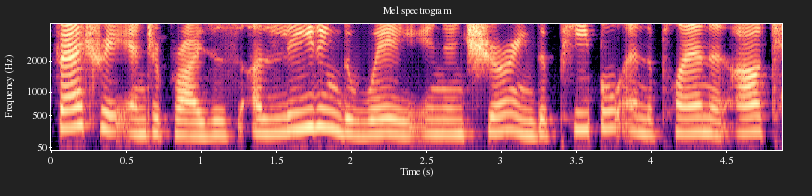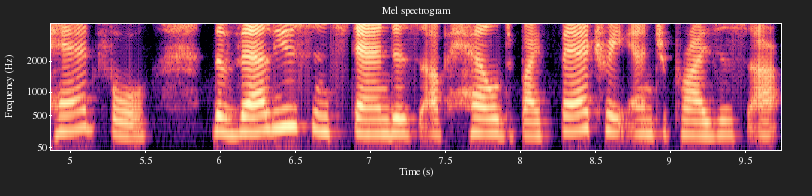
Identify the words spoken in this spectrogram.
fair trade enterprises are leading the way in ensuring the people and the planet are cared for. The values and standards upheld by fair trade enterprises are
